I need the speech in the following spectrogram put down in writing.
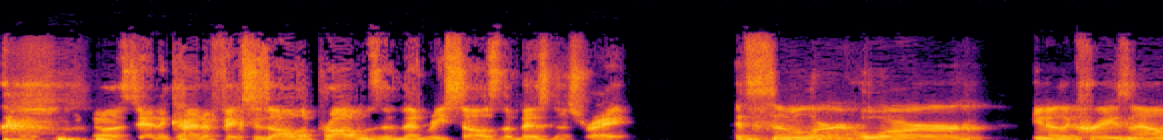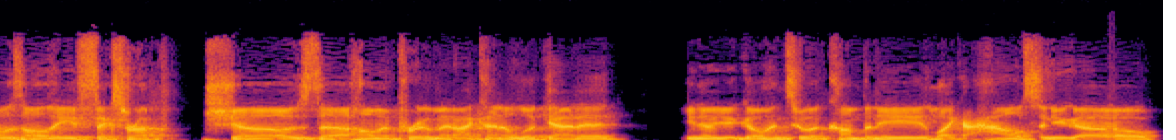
goes in and kind of fixes all the problems and then resells the business, right? It's similar, or you know, the craze now is all the fixer up shows, the home improvement. I kind of look at it, you know, you go into a company like a house and you go,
